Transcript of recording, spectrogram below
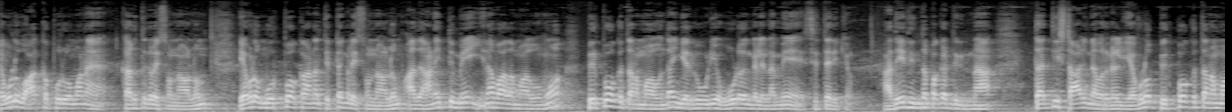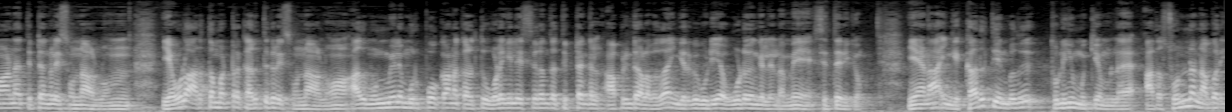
எவ்வளவு ஆக்கப்பூர்வமான கருத்துக்களை சொன்னாலும் எவ்வளோ முற்போக்கான திட்டங்களை சொன்னாலும் அது அனைத்துமே இனவாதமாகவும் பிற்போக்குத்தனமாகவும் தான் இங்கே இருக்கக்கூடிய ஊடகங்கள் எல்லாமே சித்தரிக்கும். அதே இது இந்த பக்கம் எடுத்துக்கிட்டிங்கன்னா தத்தி ஸ்டாலின் அவர்கள் எவ்வளோ பிற்போக்குத்தனமான திட்டங்களை சொன்னாலும் எவ்வளோ அர்த்தமற்ற கருத்துக்களை சொன்னாலும் அது உண்மையிலே முற்போக்கான கருத்து உலகிலே சிறந்த திட்டங்கள் அப்படின்ற அளவு தான் இங்கே இருக்கக்கூடிய ஊடகங்கள் எல்லாமே சித்தரிக்கும். ஏன்னா இங்கே கருத்து என்பது துளியும் முக்கியம் இல்லை அதை சொன்ன நபர்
